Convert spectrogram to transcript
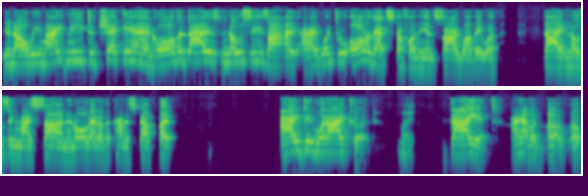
You know, we might need to check in all the diagnoses. I, I went through all of that stuff on the inside while they were diagnosing my son and all that other kind of stuff. But I did what I could. Right diet. I have a, a, a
